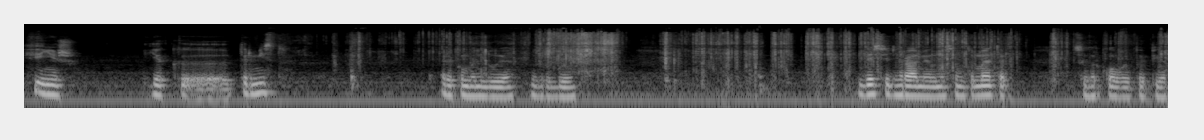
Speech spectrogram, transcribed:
Фініш. Як е, терміст рекомендує зробив. 10 грамів на сантиметр цигарковий папір.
